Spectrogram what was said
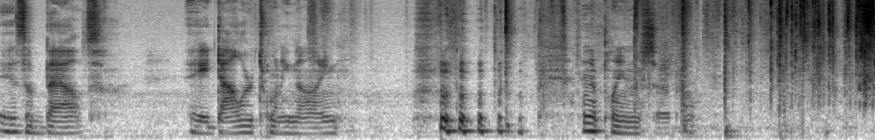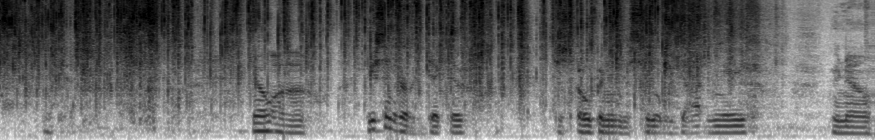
is about a dollar twenty nine. and a plain circle. Okay. You know, uh, these things are addictive. Just opening to see what we got in these. You know,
